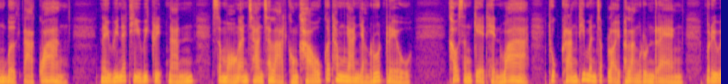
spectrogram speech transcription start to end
งเบิกตากว้าง ในวินาทีวิกฤตนั้น สมองอัญชานฉลาดของเขาก็ทำงานอย่างรวดเร็ว เขาสังเกตเห็นว่าทุกครั้งที่มันจะปล่อยพลังรุนแรง บริเว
